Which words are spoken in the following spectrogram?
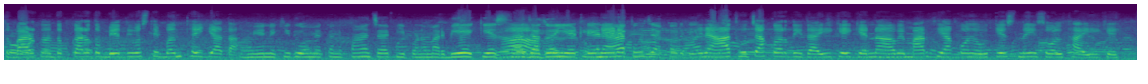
તો બાળકના ધબકારા તો બે દિવસથી બંધ થઈ ગયા હતા. મેં એને કીધું અમે તને પાંચ આપી પણ અમારે બે કેસ સાજા જોઈએ એટલે એને હાથ ઊંચા કરી દીધા. એને હાથ ઊંચા કરી દીધા. એ કે ના હવે મારથી આખો કેસ નહીં સોલ્વ થાય એ કે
